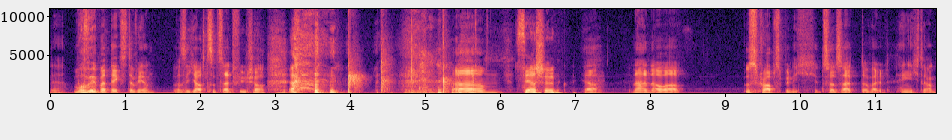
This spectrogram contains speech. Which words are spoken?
Ja. Wo wir bei Dexter wären, was ich auch zurzeit viel schaue. ähm, Sehr schön. ja, nein, aber Scrubs bin ich zurzeit dabei, hänge ich dran.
